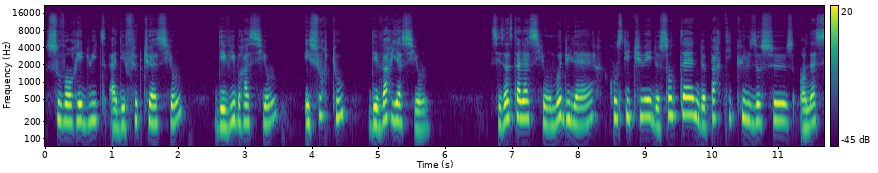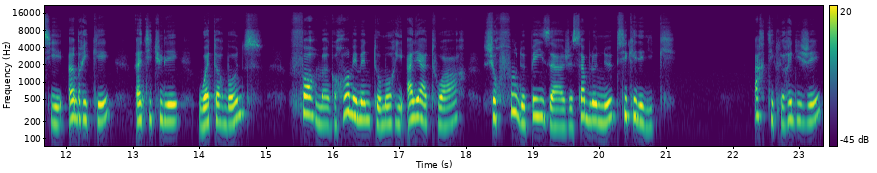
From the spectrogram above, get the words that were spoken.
souvent réduite à des fluctuations, des vibrations et surtout des variations. Ces installations modulaires, constituées de centaines de particules osseuses en acier imbriqué, intitulées Waterbones, forment un grand memento mori aléatoire sur fond de paysages sablonneux psychédéliques. Article rédigé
